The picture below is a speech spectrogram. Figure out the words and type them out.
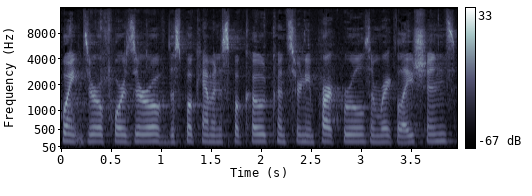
.040 of the Spokane Municipal Code concerning park rules and regulations,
